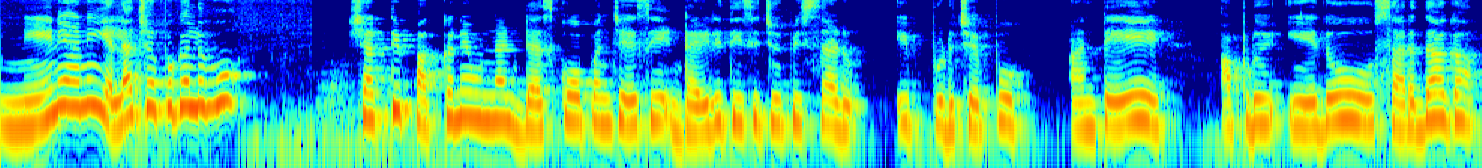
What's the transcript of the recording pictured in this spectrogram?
నేనే అని ఎలా చెప్పగలవు? శక్తి పక్కనే ఉన్న డెస్క్ ఓపెన్ చేసి డైరీ తీసి చూపిస్తాడు. ఇప్పుడు చెప్పు. అంటే అప్పుడు ఏదో సరదాగా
